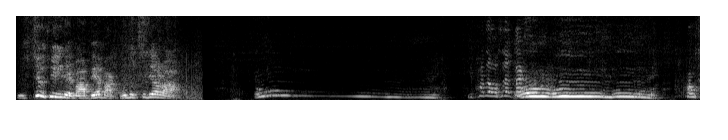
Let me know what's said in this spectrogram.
你秀气一点吧，不要把骨头吃掉了。你趴在我身上干什么？好臭！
